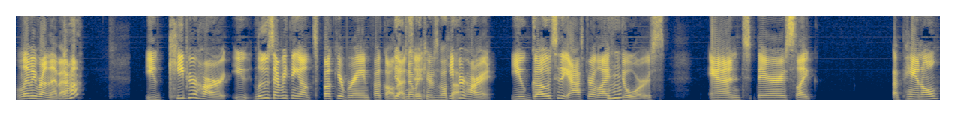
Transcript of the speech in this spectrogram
Let me run that back. Uh-huh. You keep your heart. You lose everything else. Fuck your brain. Fuck all Yeah, that. nobody shit. cares about keep that. your heart. You go to the afterlife Mhm. doors, and there's like a panel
